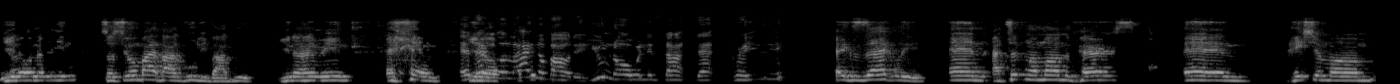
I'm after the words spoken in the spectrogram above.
You yup. know what I mean? So si on buy baguli bagu, you know what I mean? And And you know, no line about it. You know when it's not that crazy. Exactly. And I took my mom to Paris and Haitian mom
